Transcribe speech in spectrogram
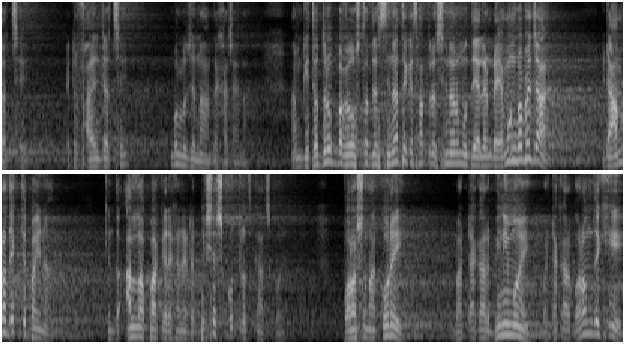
যাচ্ছে, একটা ফাইল যাচ্ছে? বলল যে, না, দেখা যায় না। আমি কি তদ্রুপভাবে ওস্তাদের সিনা থেকে ছাত্রের সিনার মধ্যে এলএমটা এমনভাবে যায়, এটা আমরা দেখতে পাই না। কিন্তু আল্লাহ পাকের এখানে একটা বিশেষ কুদরত কাজ করে। পড়াশোনা করে বা টাকার বিনিময়ে বা টাকার গরম দেখিয়ে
